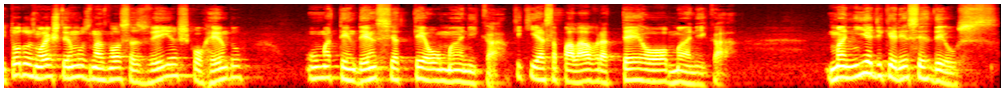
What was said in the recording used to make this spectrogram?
E todos nós temos nas nossas veias correndo uma tendência teomânica. O que é essa palavra teomânica? Mania de querer ser Deus.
